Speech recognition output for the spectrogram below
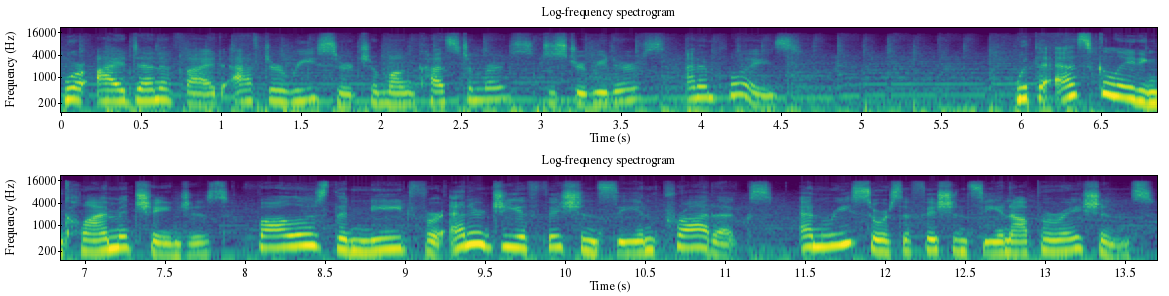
were identified after research among customers, distributors, and employees. With the escalating climate changes follows the need for energy efficiency in products and resource efficiency in operations.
